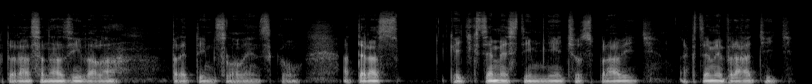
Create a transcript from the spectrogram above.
ktorá sa nazývala predtým Slovenskou. A teraz, keď chceme s tým niečo spraviť, ak chceme vrátiť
